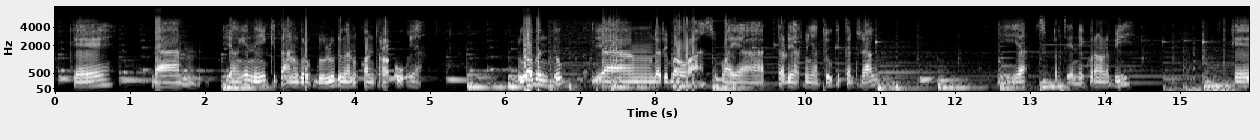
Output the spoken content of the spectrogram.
Oke. Dan yang ini kita ungroup dulu dengan Ctrl U ya. Dua bentuk yang dari bawah supaya terlihat menyatu kita drag. Iya seperti ini kurang lebih. Oke.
